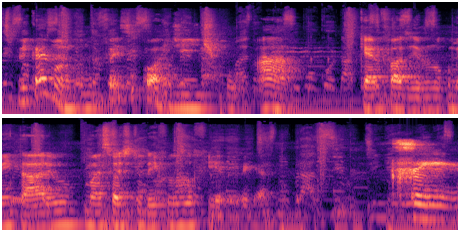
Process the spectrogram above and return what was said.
explica aí, mano, como foi esse corre de tipo, ah, quero fazer um documentário, mas só estudei filosofia, tá ligado? Sim.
